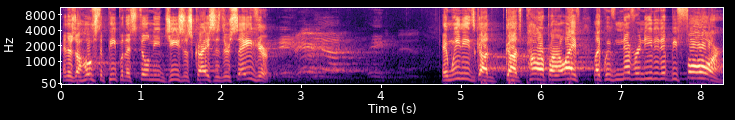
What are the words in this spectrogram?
And there's a host of people that still need Jesus Christ as their Savior. Amen. And we need God, God's power upon our life like we've never needed it before.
